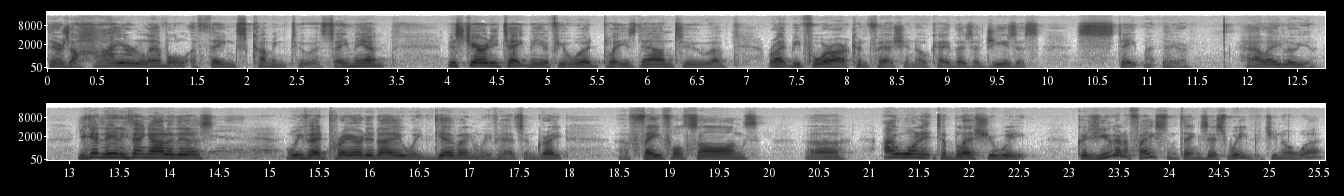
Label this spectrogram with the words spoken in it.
There's a higher level of things coming to us. Amen? Miss Charity, take me, if you would, please, down to uh, right before our confession. Okay, there's a Jesus statement there. Hallelujah. You getting anything out of this? We've had prayer today. We've given. We've had some great, uh, faithful songs. Uh, I want it to bless your week because you're going to face some things this week, but you know what?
